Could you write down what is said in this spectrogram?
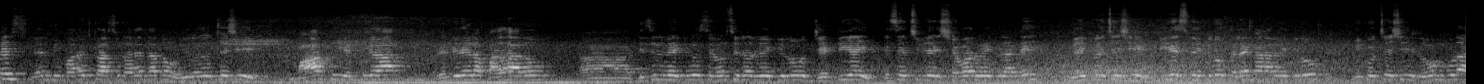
ఫ్రెండ్స్ నేను మీ మనోజ్ కార్సు నరేందర్ను. ఈరోజు వచ్చేసి మారుతి ఎట్టిగా రెండు వేల పదహారు diesel vehicle seven seater vehicle ZDI SHVS షెవర్ వెహికల్ అండి. వెహికల్ వచ్చేసి టీఎస్ వెహికల్ తెలంగాణ వెహికల్. మీకు వచ్చేసి లోన్ కూడా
